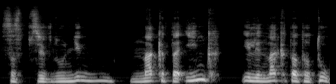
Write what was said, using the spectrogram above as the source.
с псевдоним Наката Инк или Наката Тату.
